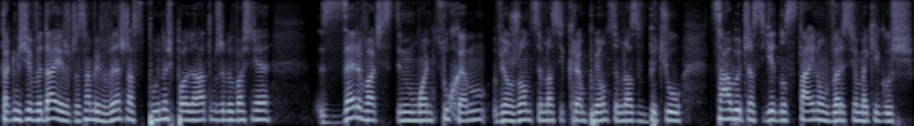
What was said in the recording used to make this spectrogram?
tak mi się wydaje, że czasami wewnętrzna spójność polega na tym, żeby właśnie zerwać z tym łańcuchem wiążącym nas i krępującym nas w byciu cały czas jednostajną wersją jakiegoś,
